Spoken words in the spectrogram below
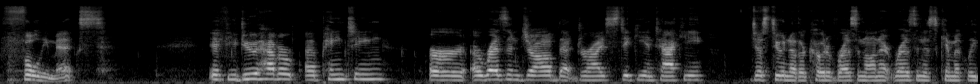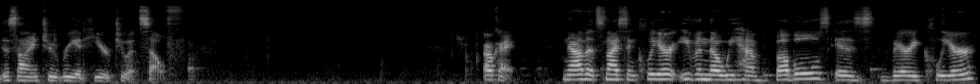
fully mixed. If you do have a, a painting or a resin job that dries sticky and tacky, just do another coat of resin on it. Resin is chemically designed to re-adhere to itself. Okay, now that's nice and clear, even though we have bubbles, is very clear,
